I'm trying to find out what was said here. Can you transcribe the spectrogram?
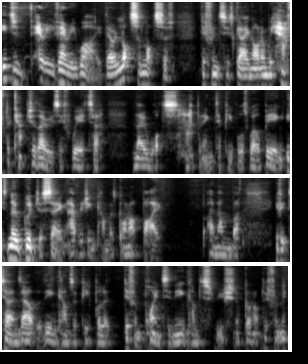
it's very, very wide. There are lots and lots of differences going on, and we have to capture those if we're to know what's happening to people's well-being. It's no good just saying average income has gone up by a number if it turns out that the incomes of people at different points in the income distribution have gone up differently,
